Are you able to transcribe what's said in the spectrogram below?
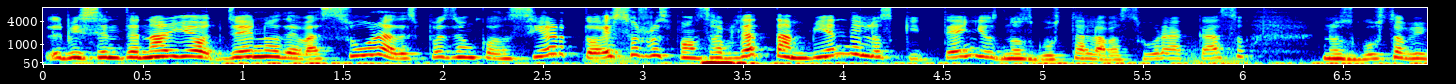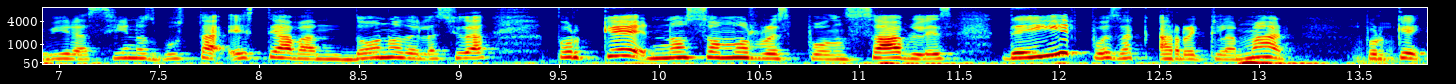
el bicentenario lleno de basura después de un concierto. Eso es responsabilidad también de los quiteños. ¿Nos gusta la basura acaso? ¿Nos gusta vivir así? ¿Nos gusta este abandono de la ciudad? ¿Por qué no somos responsables de ir pues a reclamar? Porque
